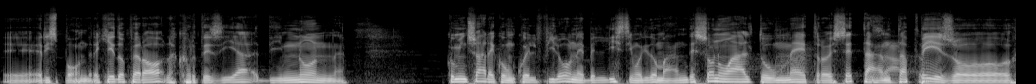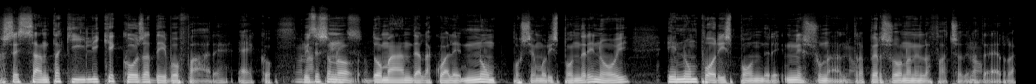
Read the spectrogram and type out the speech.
eh, rispondere. Chiedo però la cortesia di non cominciare con quel filone bellissimo di domande. Sono alto 1,70 m, Esatto. peso 60 kg, che cosa devo fare? Ecco, Non queste sono senso. domande alla quale non possiamo rispondere noi e non può rispondere nessun'altra No. persona nella faccia della No. terra.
